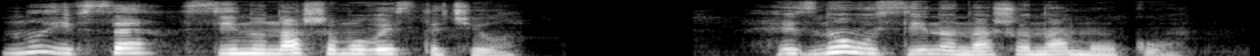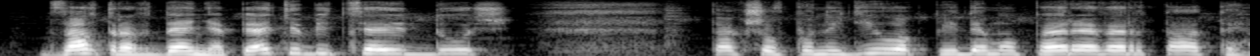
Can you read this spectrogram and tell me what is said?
Ну і все, сіну нашому вистачило. І знову сіно наше на муку. Завтра в день опять обіцяють дощ. Так що в понеділок підемо перевертати.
